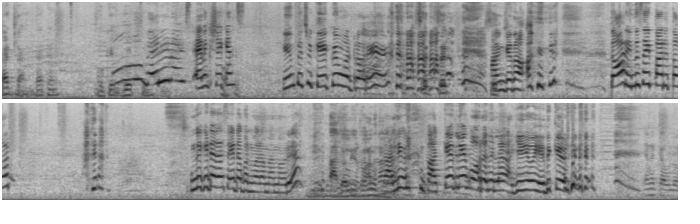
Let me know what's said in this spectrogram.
that that that okay good very nice எனக்கு ஷேக் ஹேண்ட்ஸ் இவன் பேச்சு கேட்கவே சிட் அங்கதான். தார் இந்த சைட் பாரு தார். உங்ககிட்ட ஏதாவது சேட்டா பண்ணுவாரா மேம் அவரு? தள்ளி பக்கத்துலயே போறது இல்ல ஐயோ எதுக்கு அப்படின்னு. எனக்கு அவ்வளோ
